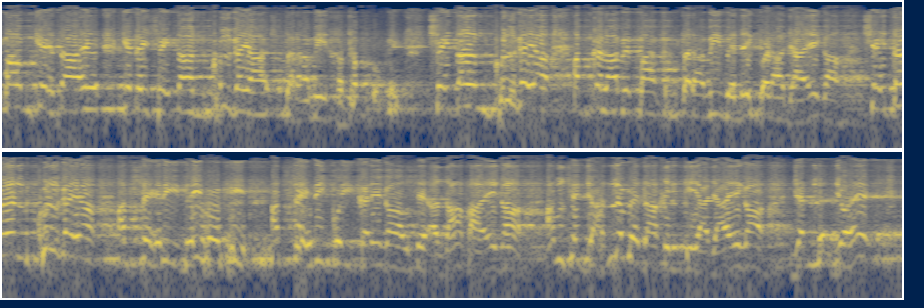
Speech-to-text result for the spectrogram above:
امام کہتا ہے کہ نہیں، شیطان کھل گیا، آج تراوی ختم ہو گئی۔ شیطان کھل گیا، اب کلام پاک تراوی میں نہیں پڑا جائے گا۔ شیطان کھل گیا، اب شہری نہیں ہوگی۔ اب شہری کوئی کرے گا، اسے عذاب آئے گا۔ اب اسے جہنم میں داخل کیا جائے گا۔ جنت جو ہے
